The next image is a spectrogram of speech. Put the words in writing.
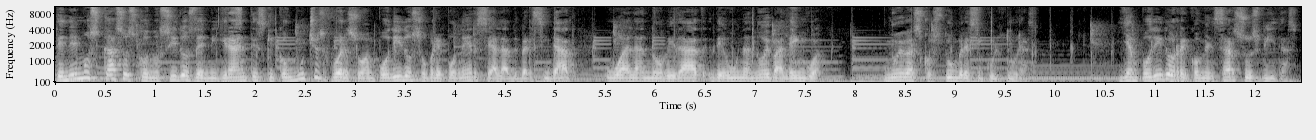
tenemos casos conocidos de migrantes que con mucho esfuerzo han podido sobreponerse a la adversidad o a la novedad de una nueva lengua, nuevas costumbres y culturas, y han podido recomenzar sus vidas.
